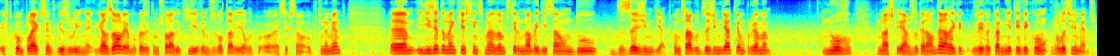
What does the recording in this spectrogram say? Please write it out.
este complexo entre gasolina e gasóleo, é uma coisa que temos falado aqui e devemos voltar a, ele, a essa questão oportunamente. Um, e dizer também que este fim de semana vamos ter nova edição do Desejo Imediato. Como sabe, o Desejo Imediato é um programa novo que nós criámos do canal. Não tem nada a ver com a economia, tem a ver com relacionamentos.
